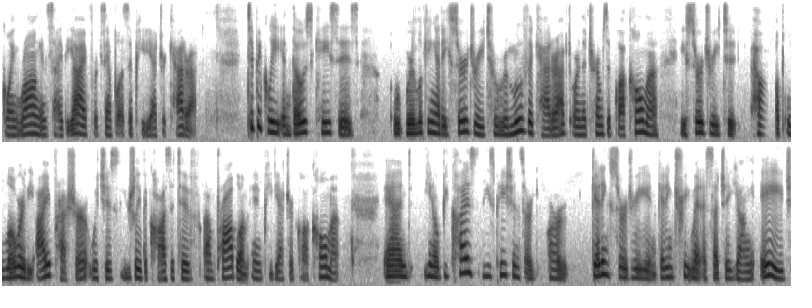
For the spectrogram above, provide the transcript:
going wrong inside the eye, for example, as a pediatric cataract. Typically, in those cases, we're looking at a surgery to remove the cataract, or in the terms of glaucoma, a surgery to help lower the eye pressure, which is usually the causative um, problem in pediatric glaucoma. And, you know, because these patients are, are getting surgery and getting treatment at such a young age,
